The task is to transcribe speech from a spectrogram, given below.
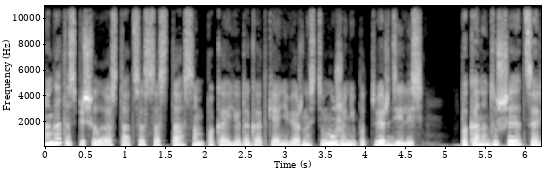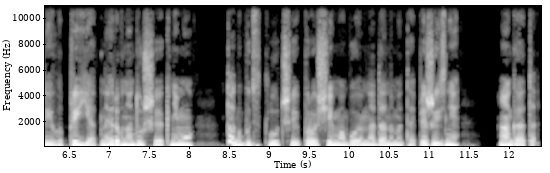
Агата спешила остаться со Стасом, пока ее догадки о неверности мужа не подтвердились, пока на душе царило приятное равнодушие к нему. Так будет лучше и проще им обоим на данном этапе жизни — Агата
